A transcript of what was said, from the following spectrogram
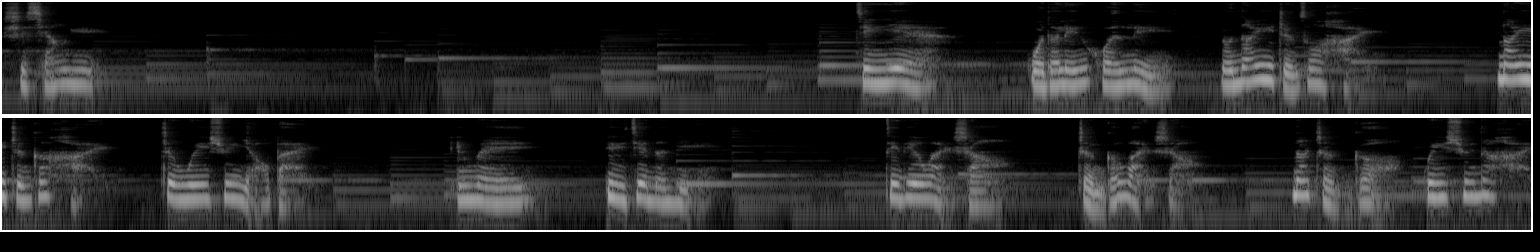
是相遇。今夜，我的灵魂里有那一整座海，那一整个海正微醺摇摆，因为遇见了你。今天晚上，整个晚上，那整个微醺的海，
